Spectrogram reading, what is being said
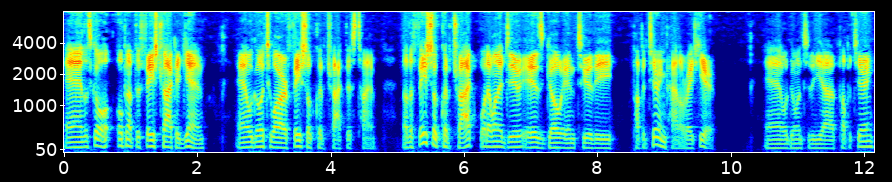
and let's go open up the face track again, and we'll go to our facial clip track this time. Now the facial clip track, what I want to do is go into the puppeteering panel right here. And we'll go into the uh, puppeteering,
